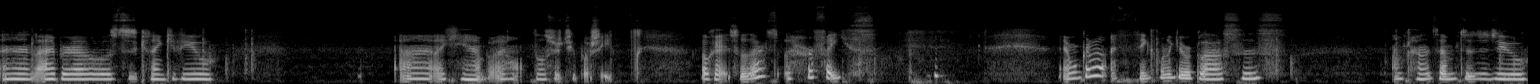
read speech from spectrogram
And eyebrows, can I give you, uh, I can't, but I those are too bushy. Okay, so that's her face. and we're gonna, I think I'm gonna give her glasses. I'm kind of tempted to do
